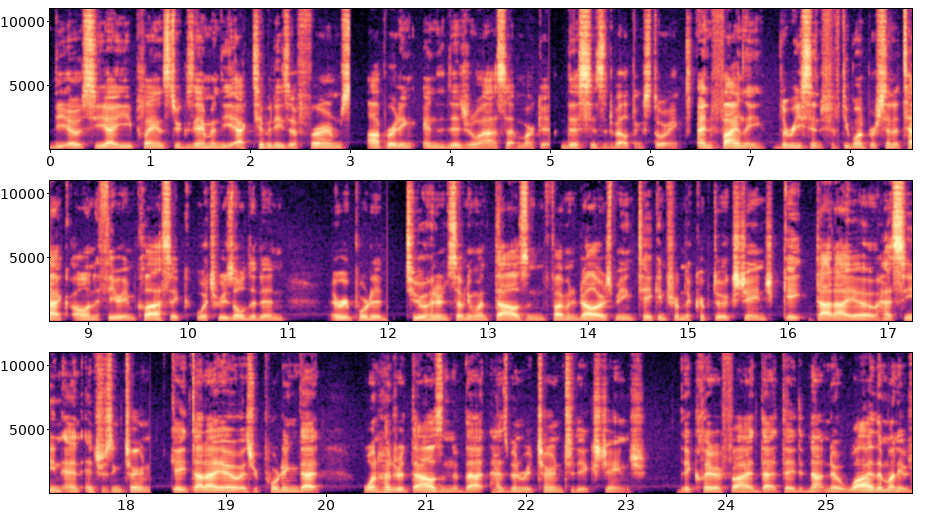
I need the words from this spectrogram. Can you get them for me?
The OCIE plans to examine the activities of firms operating in the digital asset market. This is a developing story. And finally, the recent 51% attack on Ethereum Classic, which resulted in a reported $271,500 being taken from the crypto exchange Gate.io, has seen an interesting turn. Gate.io is reporting that 100,000 of that has been returned to the exchange. They clarified that they did not know why the money was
